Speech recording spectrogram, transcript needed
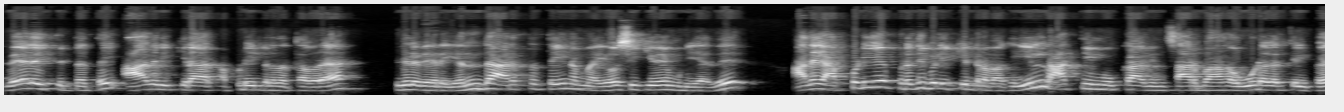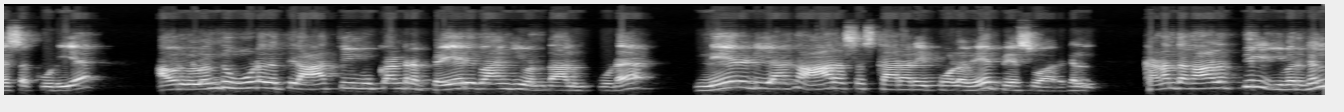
வேலை திட்டத்தை ஆதரிக்கிறார் அப்படின்றத தவிர இதுல வேற எந்த அர்த்தத்தையும் நம்ம யோசிக்கவே முடியாது. அதை அப்படியே பிரதிபலிக்கின்ற வகையில் அதிமுகவின் சார்பாக ஊடகத்தில் பேசக்கூடிய அவர்கள் வந்து ஊடகத்தில் அதிமுகன்ற பெயரை வாங்கி வந்தாலும் கூட நேரடியாக ஆர் எஸ் எஸ் காரரை போலவே பேசுவார்கள். கடந்த காலத்தில் இவர்கள்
